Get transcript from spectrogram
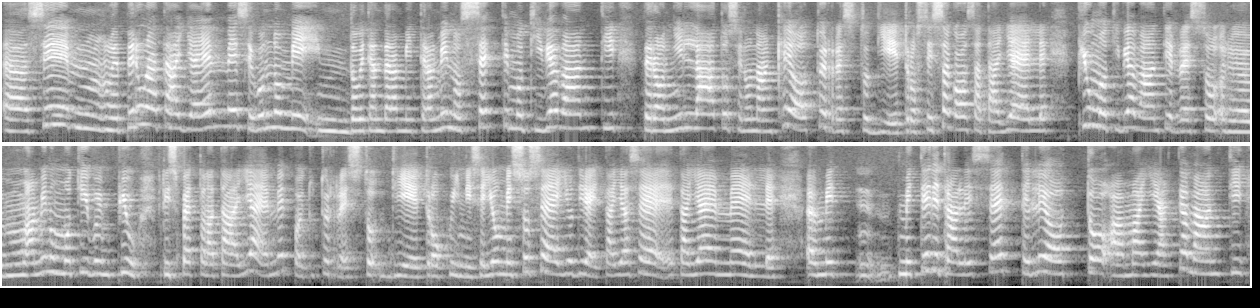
uh, se um, per una taglia m secondo me um, dovete andare a mettere almeno 7 motivi avanti per ogni lato se non anche 8 il resto dietro. Stessa cosa taglia l più motivi avanti il resto almeno un motivo in più rispetto fatto la taglia m e poi tutto il resto dietro. Quindi se io ho messo 6 io direi taglia 6 taglia ml eh, mettete tra le 7 e le 8 a maglie alte avanti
